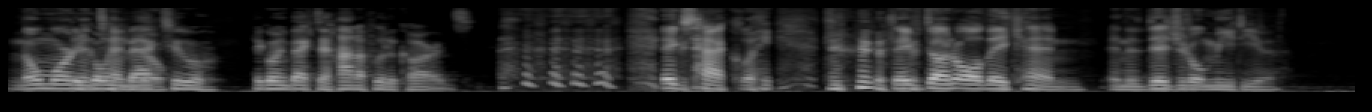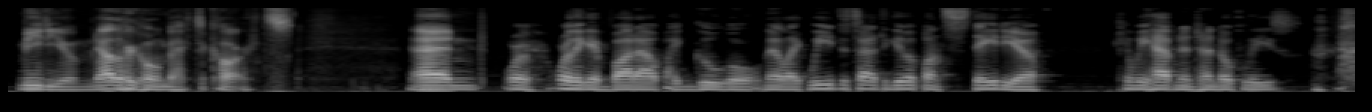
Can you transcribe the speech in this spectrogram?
No more they're Nintendo. going back to they're going back to Hanafuda cards. exactly. They've done all they can in the digital media medium. Now they're going back to cards. Yeah. And or or they get bought out by Google. And they're like, we decided to give up on Stadia. Can we have Nintendo, please?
